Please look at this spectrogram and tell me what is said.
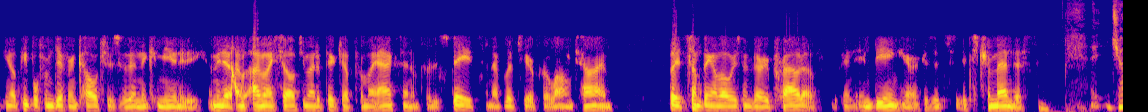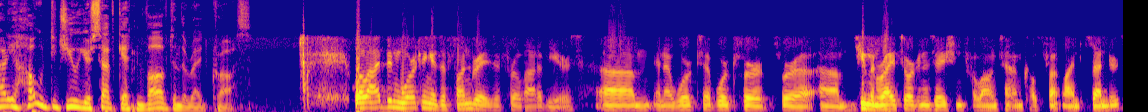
you know people from different cultures within the community. I mean, I, I myself, you might have picked up from my accent, I'm for the states, and I've lived here for a long time but it's something I've always been very proud of in, in being here because it's it's tremendous. Charlie, how did you yourself get involved in the Red Cross? Well, I've been working as a fundraiser for a lot of years, um, and I worked. I've worked for for a um, human rights organization for a long time called Frontline Defenders.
